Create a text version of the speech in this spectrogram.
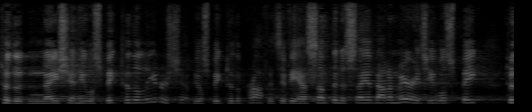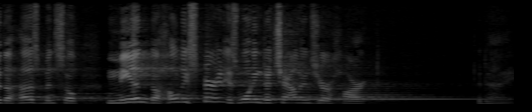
to the nation, he will speak to the leadership. He'll speak to the prophets. If he has something to say about a marriage, he will speak to the husband. So, men, the Holy Spirit is wanting to challenge your heart today.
